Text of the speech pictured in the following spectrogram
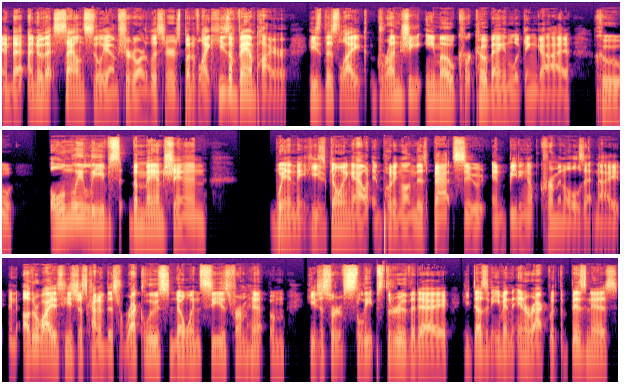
and that I know that sounds silly I'm sure to our listeners but of like he's a vampire. He's this like grungy emo Kurt Cobain looking guy who only leaves the mansion when he's going out and putting on this bat suit and beating up criminals at night. And otherwise, he's just kind of this recluse. No one sees from him. He just sort of sleeps through the day. He doesn't even interact with the business.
